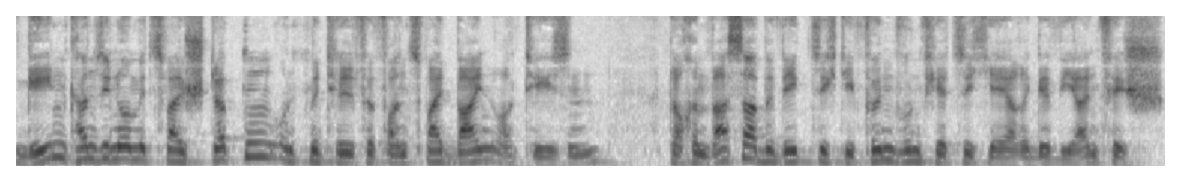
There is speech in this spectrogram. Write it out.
Gehen kann sie nur mit zwei Stöcken und mit Hilfe von zwei Beinorthesen. Doch im Wasser bewegt sich die 45-Jährige wie ein Fisch.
